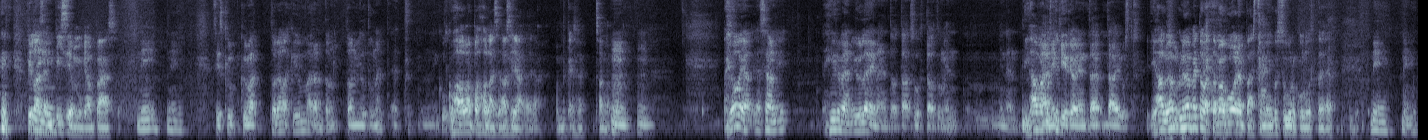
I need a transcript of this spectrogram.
pilaa sen Niin. vision, mikä on päässä. Niin, niin. Siis kyllä, kyllä mä todellakin ymmärrän ton, ton jutun, että et, niinku, Kunhan on vaan paholaisen asiaa ja mikä se sanoo. mm, mm. Joo, ja, ja se on hirveän yleinen tota, suhtautuminen Ihan varmasti- äänikirjoihin. Tää, tää just... Ihan lyö, lyö vetoa tämän vuoden päästä niin kuin suurkuluttaja. Niin, niin.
